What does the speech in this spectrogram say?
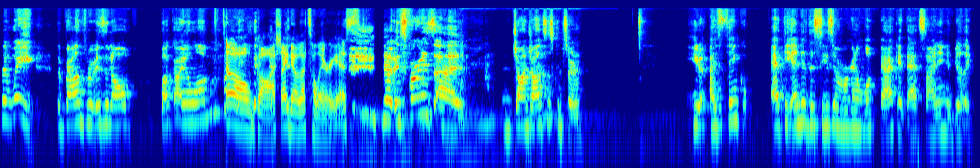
but wait, the Browns room isn't all Buckeye alum. oh gosh, I know that's hilarious. No, as far as uh, John Johnson's concerned, you know, I think at the end of the season we're going to look back at that signing and be like,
